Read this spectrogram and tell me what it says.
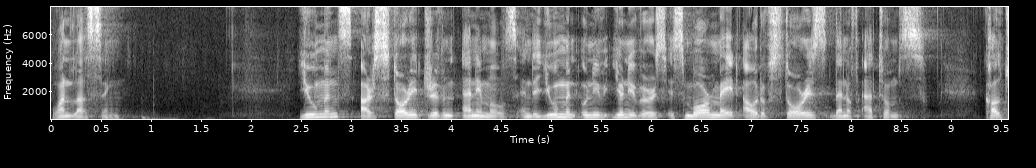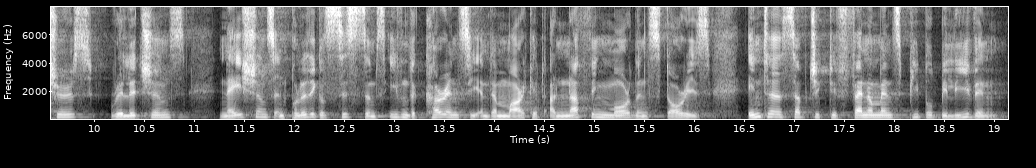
One last thing. Humans are story driven animals, and the human uni universe is more made out of stories than of atoms. Cultures, religions, nations, and political systems, even the currency and the market, are nothing more than stories, intersubjective phenomena people believe in.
